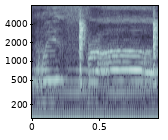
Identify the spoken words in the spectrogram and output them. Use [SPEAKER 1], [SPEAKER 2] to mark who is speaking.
[SPEAKER 1] with frogs.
